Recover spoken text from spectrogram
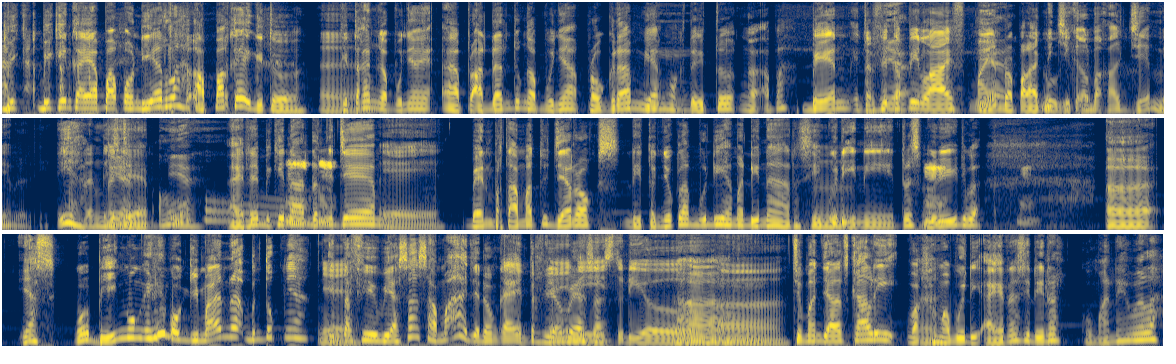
Bik- bikin kayak Pak Pondiar lah apa kayak gitu. Eh. Kita kan nggak punya eh, Pradan tuh nggak punya program yang waktu itu nggak apa band interview Iya. tapi live main Iya. berapa lagu Ini gitu. bakal jam ya berarti. Iya, Dan ngejam. ngejam. Oh. Iya. Akhirnya bikin ada ngejam. Iya, iya. Band pertama tuh Jerox, ditunjuklah Budi sama Dinar si Budi ini. Terus Budi juga eh Yas, gue bingung ini mau gimana bentuknya. Iya. Interview biasa sama aja dong kayak interview Kayak biasa. di studio. Ah. Ah. Cuman jalan sekali waktu sama Budi. Akhirnya si Dinar, kumane we lah.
